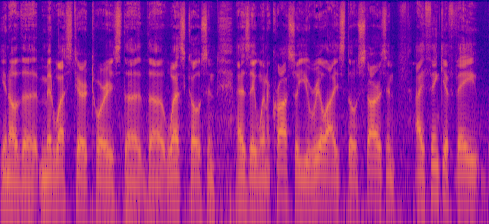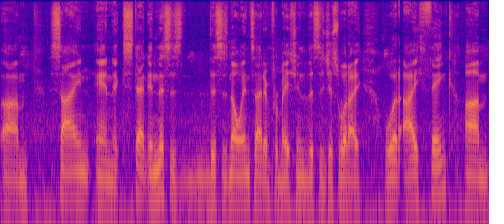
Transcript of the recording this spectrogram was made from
you know the Midwest territories, the the West Coast, and as they went across, so you realize those stars. And I think if they um, sign and extend, and this is this is no inside information. This is just what I what I think um,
